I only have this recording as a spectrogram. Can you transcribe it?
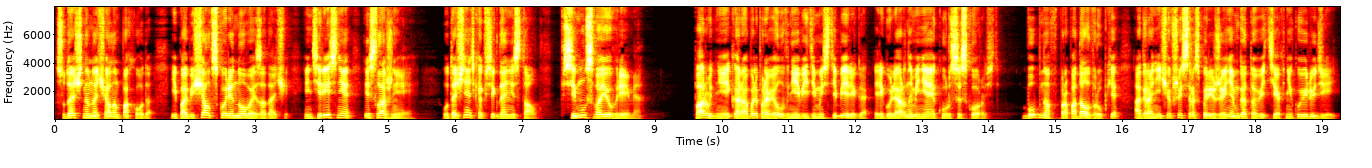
с удачным началом похода и пообещал вскоре новые задачи, интереснее и сложнее. Уточнять, как всегда, не стал. Всему свое время. Пару дней корабль провел вне видимости берега, регулярно меняя курс и скорость. Бубнов пропадал в рубке, ограничившись распоряжением готовить технику и людей.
